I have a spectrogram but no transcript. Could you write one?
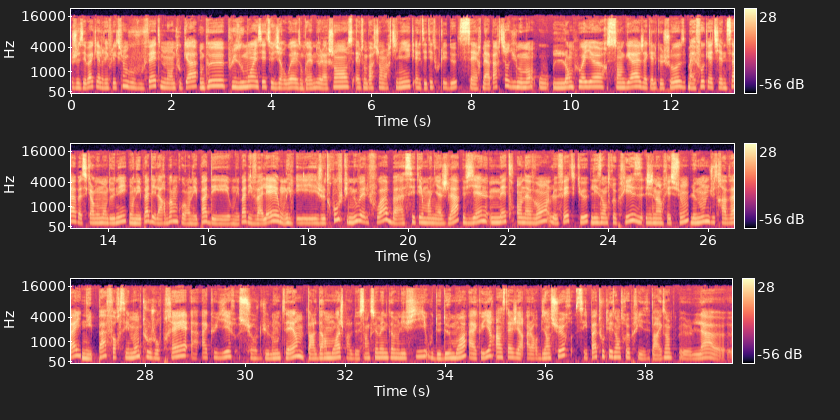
je sais pas quelle réflexion vous vous faites, mais en tout cas, on peut plus ou moins essayer de se dire ouais, elles ont quand même de la chance, elles sont parties en Martinique, elles étaient toutes les deux, certes. Mais à partir du moment où l'employeur s'engage à quelque chose, bah il faut qu'elle tienne ça parce qu'à un moment donné, on n'est pas des larbins quoi, on n'est pas des on n'est pas des valets, on est et je trouve qu'une nouvelle fois, bah ces témoignages-là viennent mettre en avant le fait que les entreprises, j'ai l'impression, le monde du travail n'est pas forcément toujours prêt à accueillir sur du long terme. Je parle d'un mois, je parle de cinq semaines comme les filles ou de deux mois à accueillir un stagiaire. Alors bien sûr, c'est pas toutes les entreprises. Par exemple, euh, là, euh,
